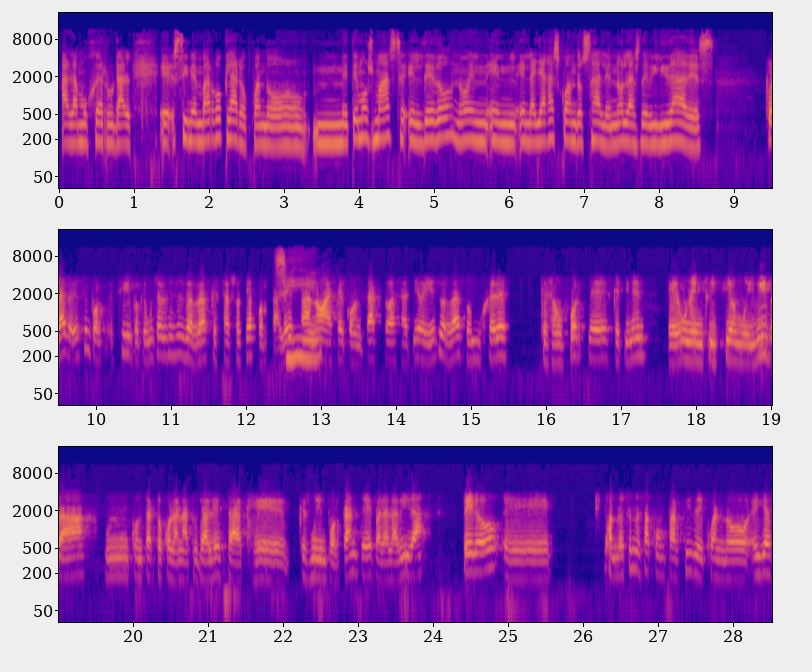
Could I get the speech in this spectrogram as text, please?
a la mujer rural. Eh, sin embargo, claro, cuando metemos más el dedo ¿no? en, en, la llaga es cuando salen ¿no? las debilidades. Claro, es importante, sí, porque muchas veces es verdad que se asocia fortaleza, ¿no? A ese contacto, a esa tierra, y es verdad, son mujeres que son fuertes, que tienen eh, una intuición muy viva, un contacto con la naturaleza que, es muy importante para la vida, pero eh, cuando eso no está compartido y cuando ellas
